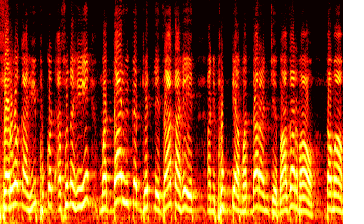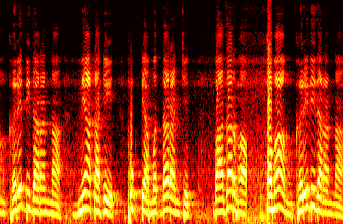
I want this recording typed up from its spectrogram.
सर्व काही फुकट असूनही मतदार विकत घेतले जात आहेत आणि फुकट्या मतदारांचे बाजारभाव तमाम खरेदीदारांना ज्ञात आहेत. फुकट्या मतदारांचे बाजारभाव तमाम खरेदीदारांना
